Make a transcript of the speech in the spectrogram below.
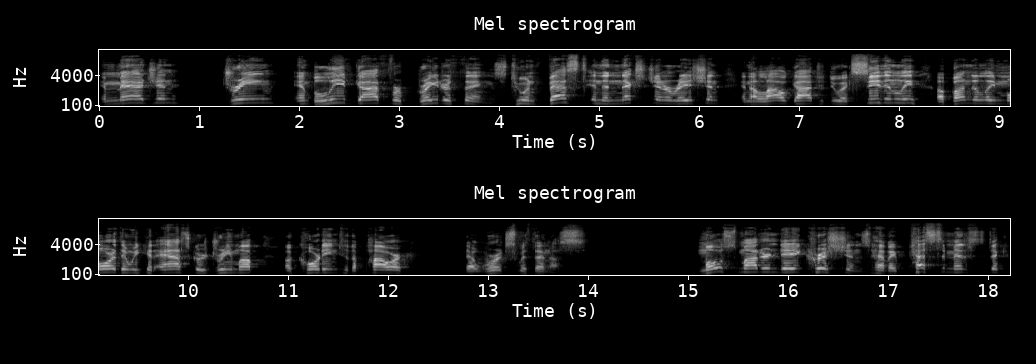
imagine, dream, and believe God for greater things, to invest in the next generation and allow God to do exceedingly abundantly more than we could ask or dream up according to the power that works within us. Most modern day Christians have a pessimistic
